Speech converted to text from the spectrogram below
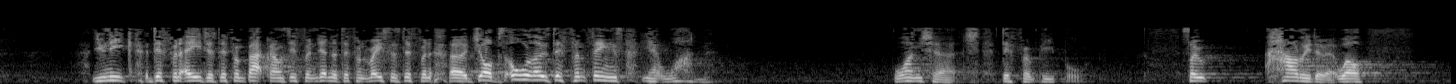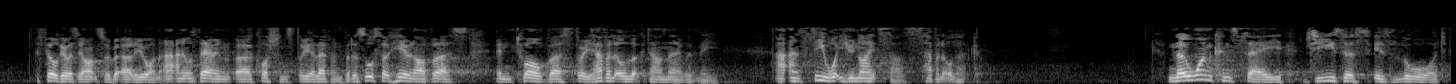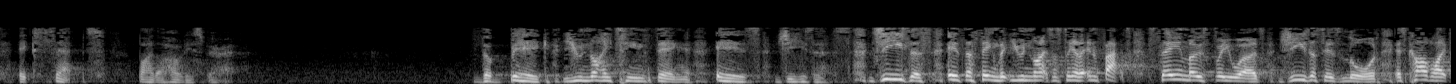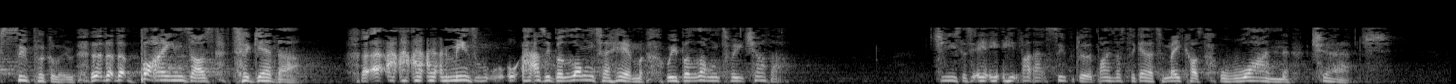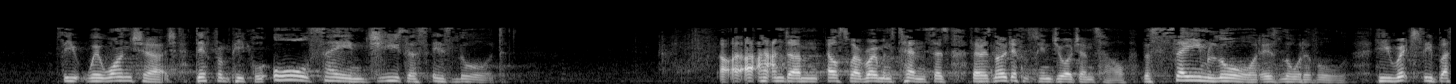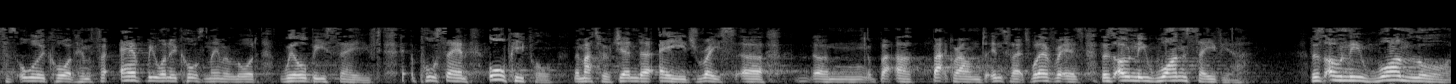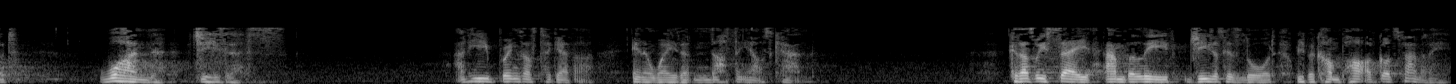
Unique, different ages, different backgrounds, different genders, different races, different uh, jobs, all those different things, yet one. One church, different people. So, how do we do it? Well, Phil gave us the answer a bit earlier on, and it was there in uh, Colossians 3.11, but it's also here in our verse, in 12 verse 3. Have a little look down there with me, and see what unites us. Have a little look. No one can say Jesus is Lord except by the Holy Spirit. The big uniting thing is Jesus. Jesus is the thing that unites us together. In fact, saying those three words, Jesus is Lord, is kind of like super glue that, that, that binds us together. Uh, uh, uh, and it means as we belong to Him, we belong to each other. Jesus, he's like that super glue that binds us together to make us one church. See, we're one church, different people, all saying Jesus is Lord. Uh, uh, uh, and um, elsewhere, Romans 10 says, there is no difference between Jew or Gentile. The same Lord is Lord of all. He richly blesses all who call on him, for everyone who calls on the name of the Lord will be saved. Paul's saying, all people, no matter of gender, age, race, uh, um, ba- uh, background, intellect, whatever it is, there's only one Saviour. There's only one Lord. One Jesus. And He brings us together in a way that nothing else can. Because as we say and believe Jesus is Lord, we become part of God's family.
